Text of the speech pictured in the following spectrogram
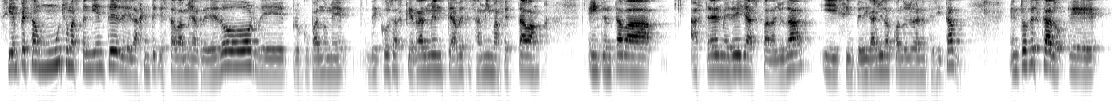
siempre he estado mucho más pendiente de la gente que estaba a mi alrededor, de preocupándome de cosas que realmente a veces a mí me afectaban e intentaba abstraerme de ellas para ayudar y sin pedir ayuda cuando yo la he necesitado. Entonces, claro, eh,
